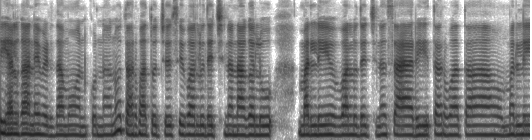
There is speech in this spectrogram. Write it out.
రియల్గానే పెడదాము అనుకున్నాను. తర్వాత వచ్చేసి వాళ్ళు తెచ్చిన నగలు మళ్ళీ వాళ్ళు తెచ్చిన శారీ తర్వాత మళ్ళీ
